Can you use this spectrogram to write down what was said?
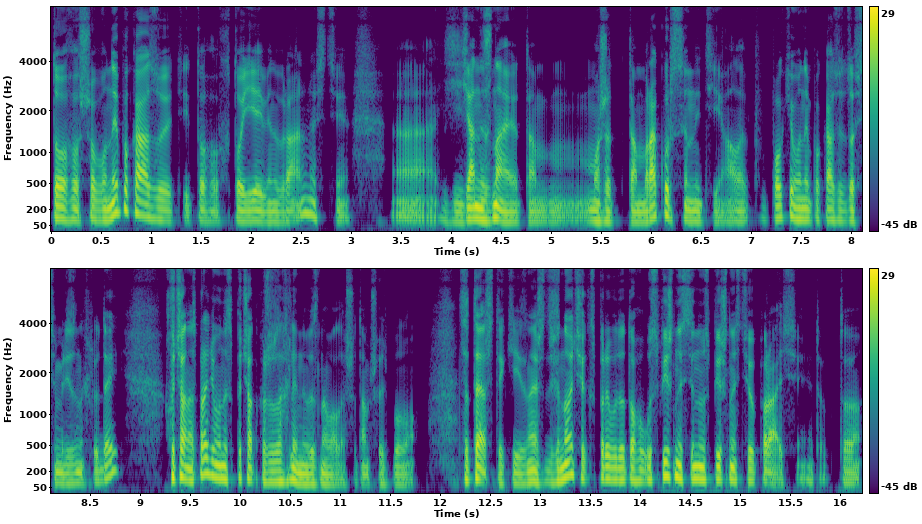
того, що вони показують, і того, хто є він в реальності, е, я не знаю, там, може, там ракурси не ті, але поки вони показують зовсім різних людей. Хоча насправді вони спочатку ж взагалі не визнавали, що там щось було. Це теж такий, знаєш, дзвіночок з приводу того успішності і неуспішності операції. Тобто,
